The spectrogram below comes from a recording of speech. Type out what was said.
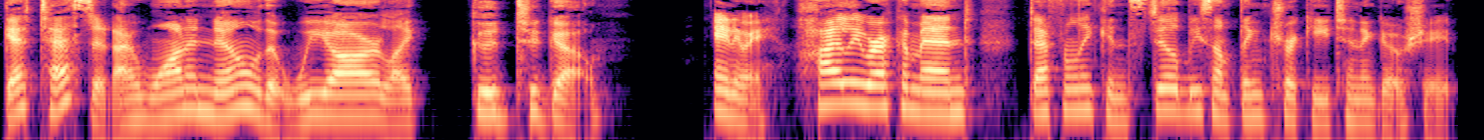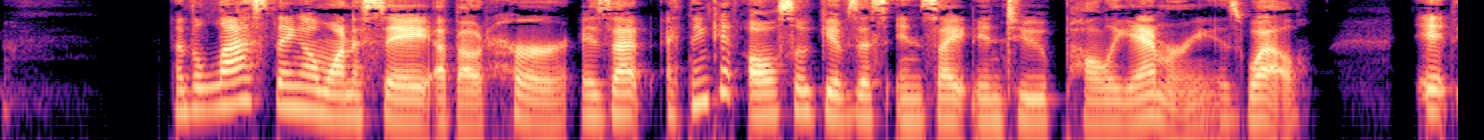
get tested. I want to know that we are like good to go. Anyway, highly recommend. Definitely can still be something tricky to negotiate. Now, the last thing I want to say about her is that I think it also gives us insight into polyamory as well. It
